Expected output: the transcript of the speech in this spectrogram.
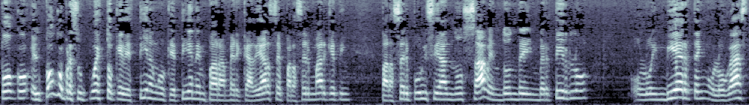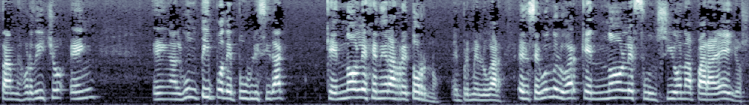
poco, el poco presupuesto que destinan o que tienen para mercadearse, para hacer marketing, para hacer publicidad, no saben dónde invertirlo o lo invierten o lo gastan, mejor dicho, en, en algún tipo de publicidad que no le genera retorno, en primer lugar. En segundo lugar, que no le funciona para ellos.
